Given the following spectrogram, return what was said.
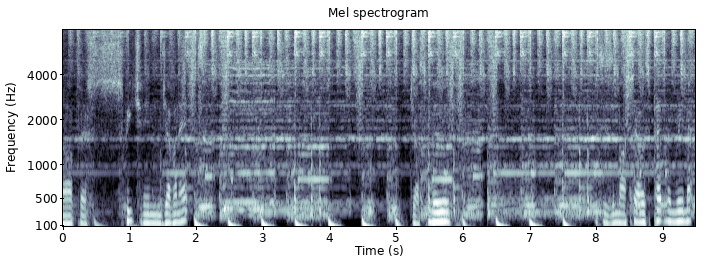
Arthur featuring Javontte. Jus Move. This is Marcellus Pittman remix.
